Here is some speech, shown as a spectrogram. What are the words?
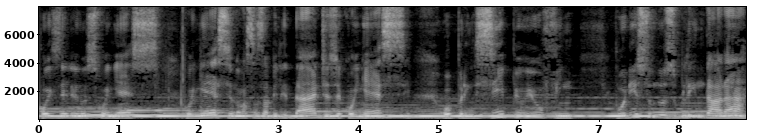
pois ele nos conhece, conhece nossas habilidades e conhece o princípio e o fim. Por isso, nos blindará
